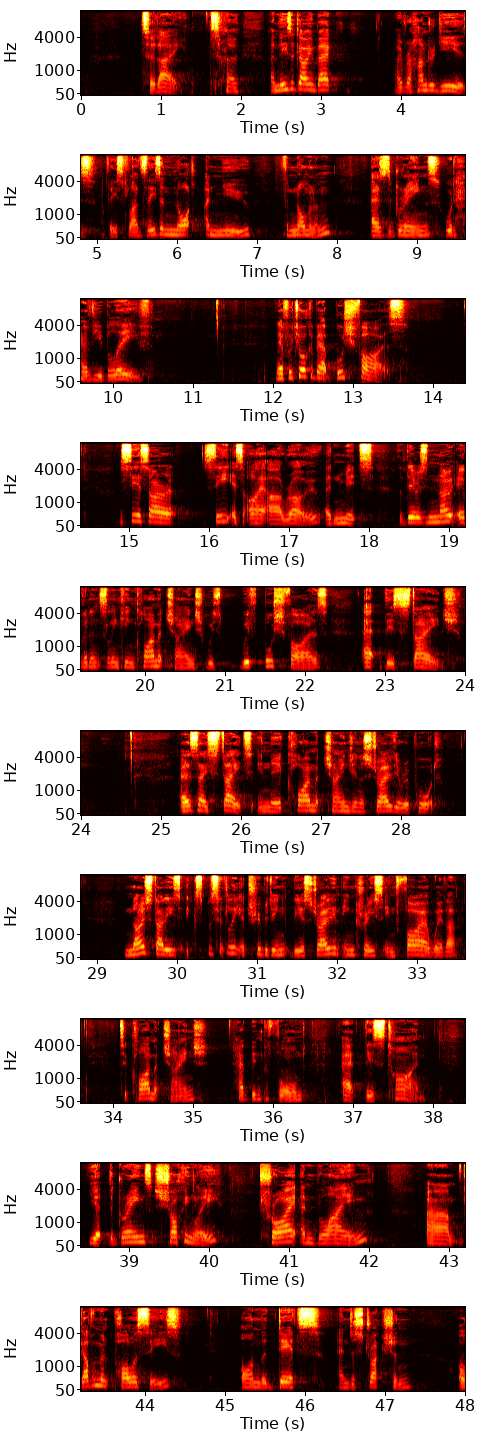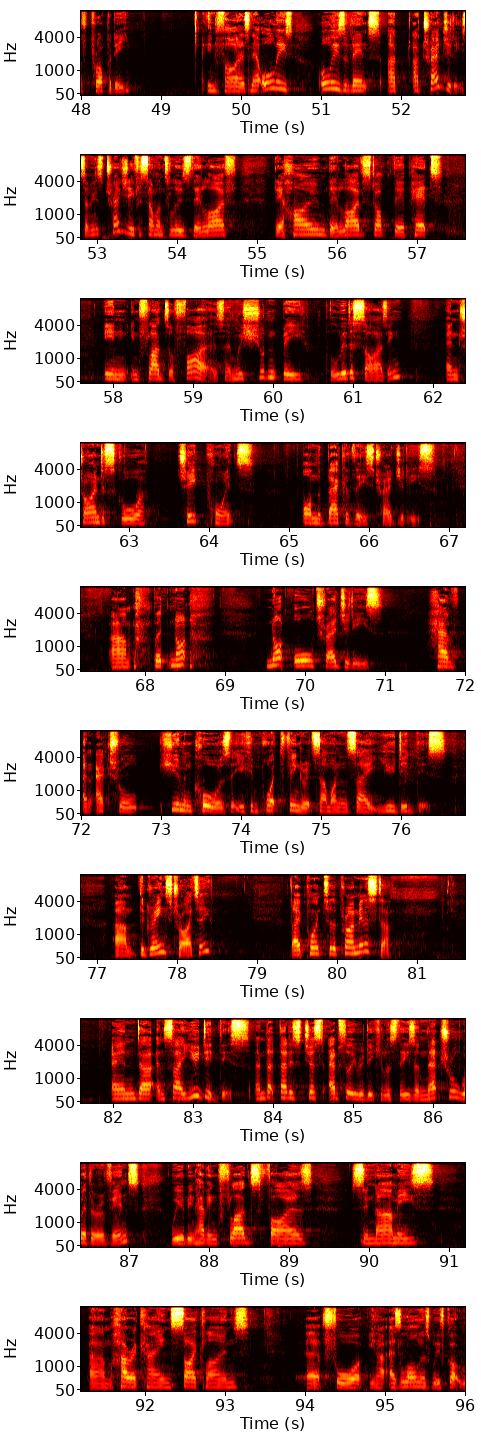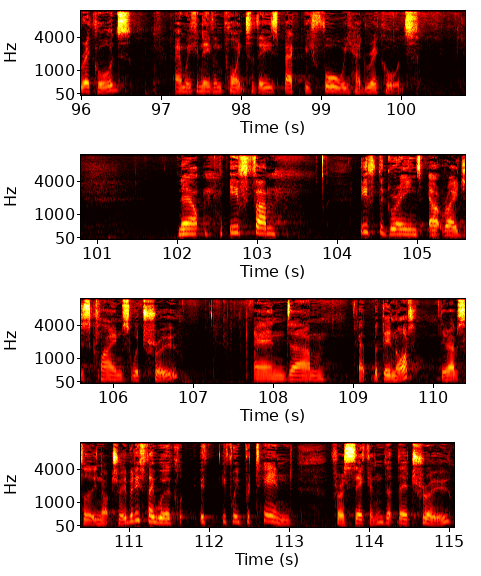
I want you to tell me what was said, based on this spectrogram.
today. So, and these are going back over 100 years, these floods. These are not a new phenomenon, as the Greens would have you believe. Now, if we talk about bushfires, the CSIRO admits that there is no evidence linking climate change with, with bushfires at this stage. as they state in their Climate Change in Australia report, no studies explicitly attributing the Australian increase in fire weather to climate change have been performed at this time. Yet the Greens, shockingly, try and blame um, government policies on the deaths and destruction of property in fires. Now, all these, all these events are, are tragedies. I mean, it's a tragedy for someone to lose their life, their home, their livestock, their pets in, in floods or fires, and we shouldn't be politicising and trying to score cheap points on the back of these tragedies. Um, but not, not all tragedies have an actual human cause that you can point the finger at someone and say, you did this. Um, the Greens try to. They point to the Prime Minister and, uh, and say, you did this. And that, that is just absolutely ridiculous. These are natural weather events. We have been having floods, fires, tsunamis, um, hurricanes, cyclones uh, for you know, as long as we've got records, and we can even point to these back before we had records. Now, if, um, if the Greens' outrageous claims were true, and, um, uh, but they're not, they're absolutely not true, but if, they were, if, if we pretend for a second that they're true,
